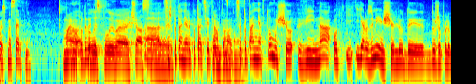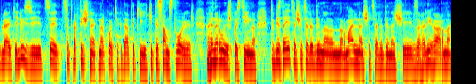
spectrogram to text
8 серпня. Маємо А, подивитися. Коли спливе час. А, е, Це ж питання репутації Трампа. Це питання в тому, що війна, от я розумію, що люди дуже полюбляють ілюзії. Це, це практично як наркотик, да, такий, який ти сам створюєш, генеруєш постійно. Тобі здається, що ця людина нормальна, що ця людина ще й взагалі гарна,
